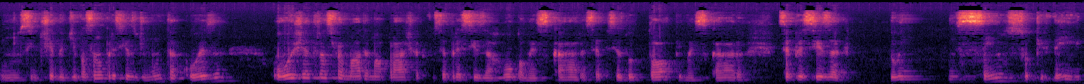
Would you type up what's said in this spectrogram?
no sentido de você não precisa de muita coisa, hoje é transformada em uma prática que você precisa roupa mais cara, você precisa do top mais caro, você precisa do incenso que veio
